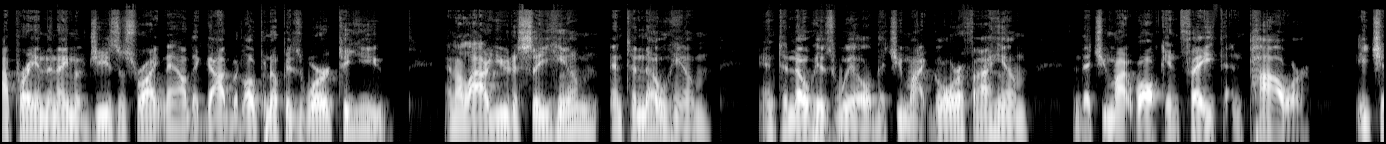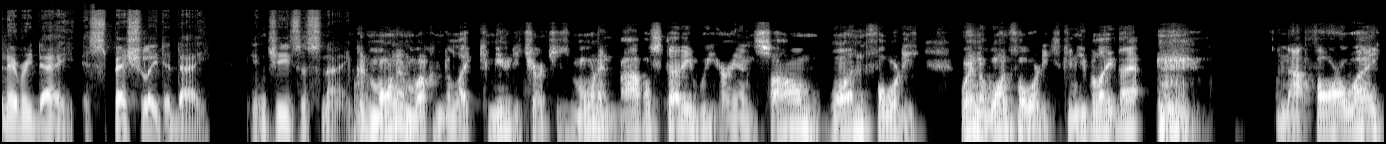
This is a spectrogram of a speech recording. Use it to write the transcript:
I pray in the name of Jesus right now that God would open up his word to you and allow you to see him and to know him and to know his will, that you might glorify him and that you might walk in faith and power each and every day, especially today. In Jesus' name. Good morning. Welcome to Lake Community Church's morning Bible study. We are in Psalm 140. We're in the 140s. Can you believe that? Not far away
